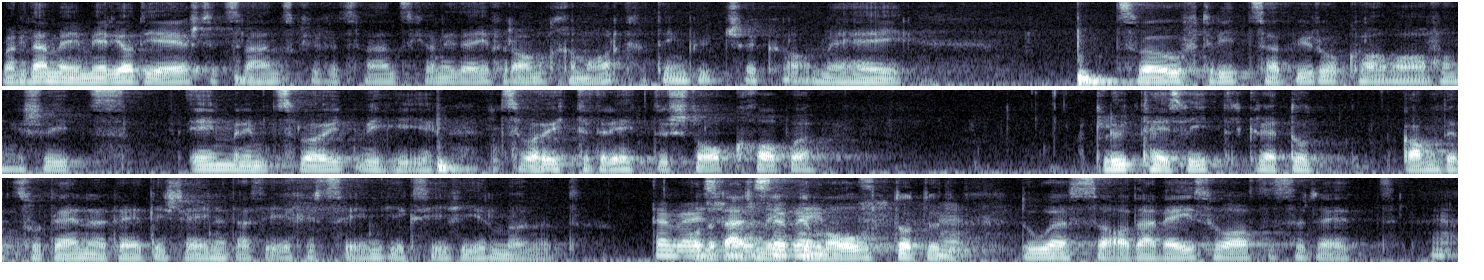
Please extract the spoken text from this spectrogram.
Wegen dem haben wir ja die ersten 20, 25 Jahre nicht einen Franken Marketingbudget gehabt. Wir haben 12, 13 Büros am Anfang in der Schweiz immer im zweiten, wie hier, im zweiten, dritten Stock oben. Die Leute haben es weitergeredet und gang zu denen reden, ist einer, der ich in Indien war, vier Monate. Der weiss, Oder der ist mit dem Auto durch ja. die USA, der weiß, was er redet. Ja.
